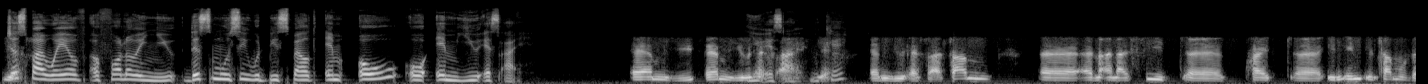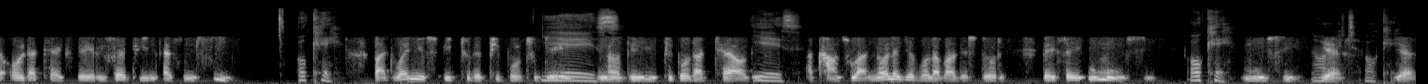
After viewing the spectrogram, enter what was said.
yes. just by way of, of following you, this Musi would be spelled M O or M U S I? M U M U S I. Yes. M U S I. Some uh, and and I see it uh, quite uh, in, in in some of the older texts they refer to him as MC. Okay. But when you speak to the people today, yes. you know the people that tell the yes. accounts who are knowledgeable about the story, they say umusi. Okay. Musi. All yes. right, okay. Yes.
